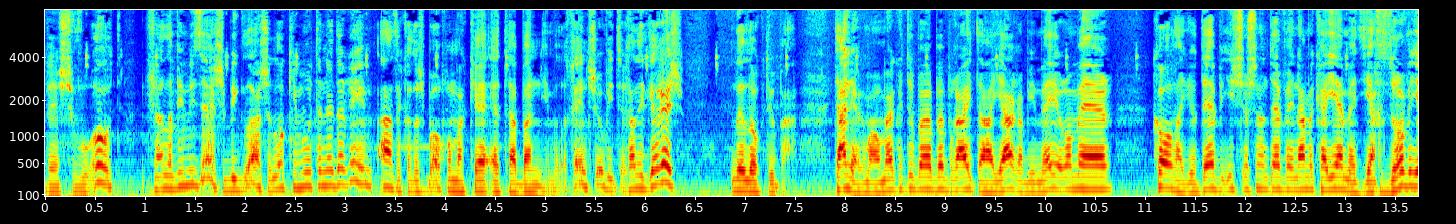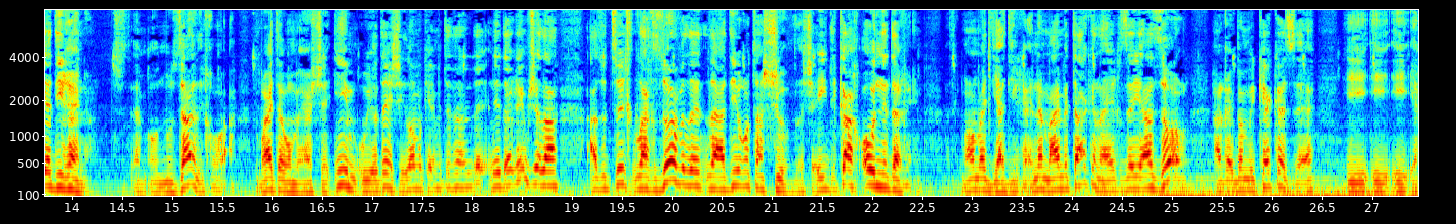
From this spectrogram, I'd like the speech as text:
ושבועות, אפשר להביא מזה שבגלל שלא קיימו את הנדרים, אז הקדוש ברוך הוא מכה את הבנים, ולכן שוב היא צריכה להתגרש ללא כתובה. תניא, הגמרא אומר כתוב בברייתא, היה רבי מאיר אומר, כל היודע באישו של נדר ואינה מקיימת, יחזור וידירנה. שזה מאוד מוזר לכאורה. ברייתא אומר שאם הוא יודע שהיא לא מקיימת את הנדרים שלה, אז הוא צריך לחזור ולהדיר אותה שוב, שהיא תיקח עוד נדרים. אז כמו אומרת, ידירנה, מה אם מתקן איך זה יעזור? הרי במקרה כזה, היא, היא, היא,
